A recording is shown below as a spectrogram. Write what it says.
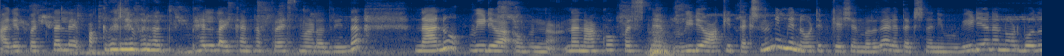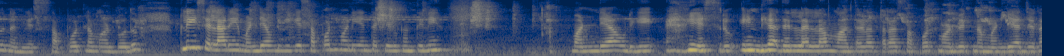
ಹಾಗೆ ಪಕ್ಕದಲ್ಲೇ ಪಕ್ಕದಲ್ಲೇ ಬರೋ ಬೆಲ್ ಐಕನ್ನ ಪ್ರೆಸ್ ಮಾಡೋದ್ರಿಂದ ನಾನು ವಿಡಿಯೋ ನಾನು ಹಾಕೋ ಫಸ್ಟ್ನೇ ವಿಡಿಯೋ ಹಾಕಿದ ತಕ್ಷಣ ನಿಮಗೆ ನೋಟಿಫಿಕೇಷನ್ ಬರುತ್ತೆ. ಆಗ ತಕ್ಷಣ ನೀವು ವಿಡಿಯೋನ ನೋಡ್ಬೋದು, ನನಗೆ ಸಪೋರ್ಟ್ನ ಮಾಡ್ಬೋದು. ಪ್ಲೀಸ್ ಎಲ್ಲರೂ ಈ ಮಂಡ್ಯ ಹುಡುಗಿಗೆ ಸಪೋರ್ಟ್ ಮಾಡಿ ಅಂತ ಕೇಳ್ಕೊತೀನಿ. ಮಂಡ್ಯ ಹುಡುಗಿ ಹೆಸರು ಇಂಡಿಯಾದಲ್ಲೆಲ್ಲ ಮಾತಾಡೋ ಥರ ಸಪೋರ್ಟ್ ಮಾಡ್ಬೇಕು ನಮ್ಮ ಮಂಡ್ಯ ಜನ.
